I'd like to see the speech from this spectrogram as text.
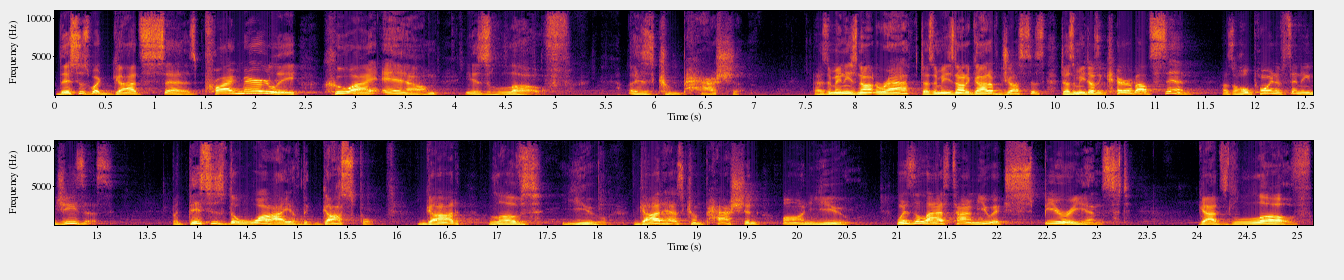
This is what God says. Primarily, who I am is love, is compassion. Doesn't mean he's not in wrath, doesn't mean he's not a God of justice, doesn't mean he doesn't care about sin. That's the whole point of sending Jesus. But this is the why of the gospel God loves you, God has compassion on you. When's the last time you experienced God's love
